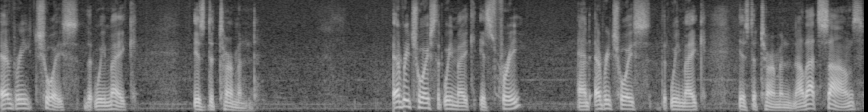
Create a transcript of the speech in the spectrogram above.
every choice that we make is determined. Every choice that we make is free, and every choice that we make is determined. Now, that sounds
